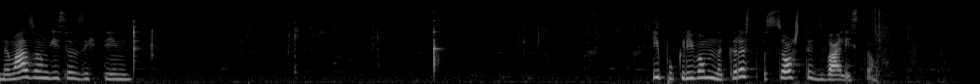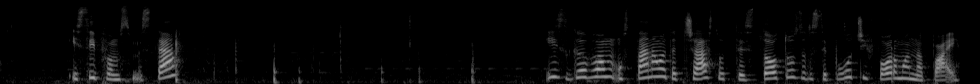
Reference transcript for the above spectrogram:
Намазвам ги с зехтин. и покривам на кръст с още два листа. Изсипвам сместа и сгъвам останалата част от тестото, за да се получи форма на пай.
